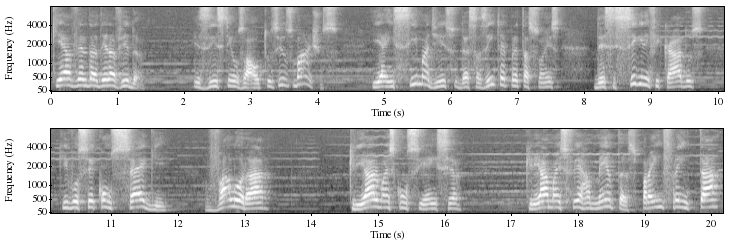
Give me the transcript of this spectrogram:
que é a verdadeira vida. Existem os altos e os baixos. E é em cima disso, dessas interpretações, desses significados, que você consegue valorar, criar mais consciência, criar mais ferramentas para enfrentar,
